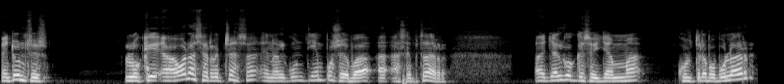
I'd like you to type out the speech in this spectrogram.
Entonces, lo que ahora se rechaza, en algún tiempo se va a aceptar. Hay algo que se llama cultura popular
